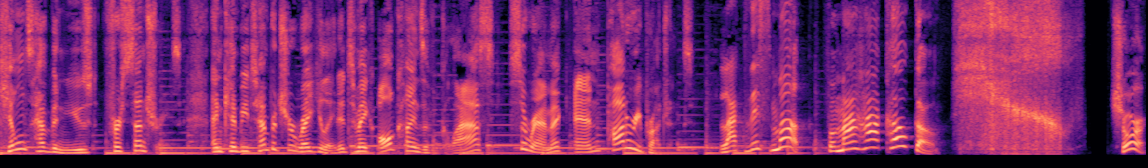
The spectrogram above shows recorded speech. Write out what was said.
Kilns have been used for centuries and can be temperature regulated to make all kinds of glass, ceramic, and pottery projects. Like this mug for my hot cocoa. Sure.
